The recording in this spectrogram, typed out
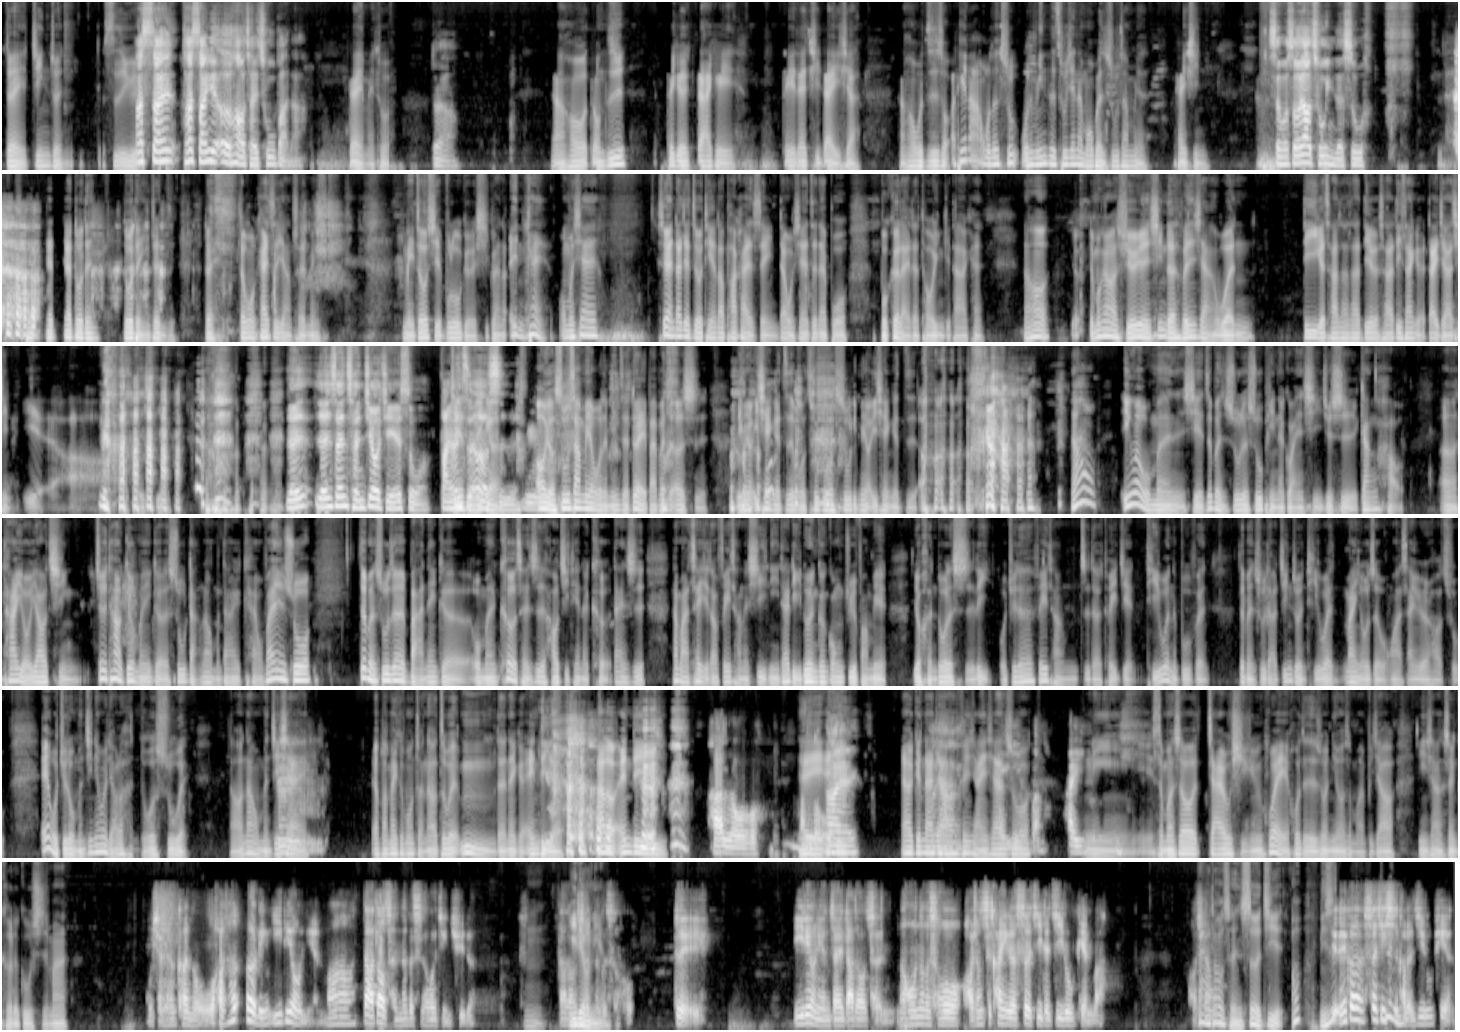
对，精准四月，他三他三月二号才出版啊，对，没错，对啊，然后总之这个大家可以可以再期待一下，然后我只是说啊，天哪，我的书，我的名字出现在某本书上面，开心。什么时候要出你的书？要要多等多等一阵子，对，等我开始养成每每周写部落格的习惯了。哎，你看，我们现在虽然大家只有听得到 p 开的声音，但我现在正在播博客来的投影给大家看。然后有有没有看到学员心得分享文？第一个叉叉叉，第二个叉，第三个戴嘉庆，耶啊！人人生成就解锁百分之二十哦，有书上面有我的名字，对，百分之二十，里面有一千个字，我出过书，里面有一千个字。然后，因为我们写这本书的书评的关系，就是刚好，呃，他有邀请，就是他有给我们一个书档，让我们大概看。我发现说。这本书真的把那个我们课程是好几天的课，但是他把它拆解到非常的细腻，在理论跟工具方面有很多的实例，我觉得非常值得推荐。提问的部分，这本书叫《精准提问：漫游者文化》，三月二号出。哎，我觉得我们今天会聊了很多书，哎，然后那我们接下来要把麦克风转到这位嗯的那个 Andy 了。Hello Andy，Hello，哎，要跟大家分享一下说。你什么时候加入喜云会，或者是说你有什么比较印象深刻的故事吗？我想想看哦，我好像是二零一六年吗？大道城那个时候进去的。嗯，一六年的时候，对，一六年在大道城，然后那个时候好像是看一个设计的纪录片吧。好像大道城设计哦，你是有一个设计思考的纪录片。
